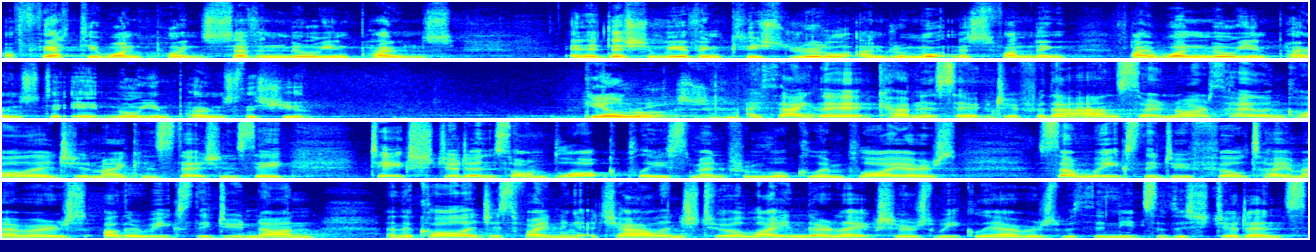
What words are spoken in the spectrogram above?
of £31.7 million. In addition, we have increased rural and remoteness funding by £1 million to £8 million this year. Gail Ross. I thank the Cabinet Secretary for that answer. North Highland College in my constituency takes students on block placement from local employers. Some weeks they do full-time hours, other weeks they do none, and the college is finding it a challenge to align their lectures' weekly hours with the needs of the students.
